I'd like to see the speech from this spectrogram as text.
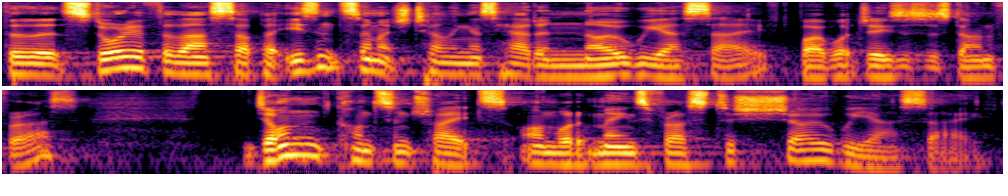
the story of the Last Supper isn't so much telling us how to know we are saved by what Jesus has done for us. John concentrates on what it means for us to show we are saved.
